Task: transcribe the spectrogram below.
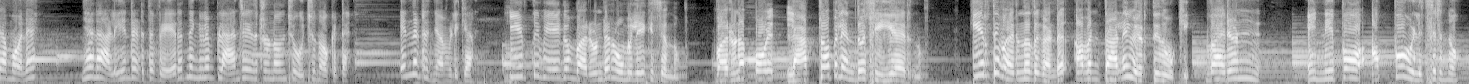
ഡാ മോനെ ഞാൻ അളിയന്റെ അടുത്ത് വേറെന്തെങ്കിലും പ്ലാൻ ചെയ്തിട്ടുണ്ടോ എന്ന് ചോദിച്ചു നോക്കട്ടെ. എന്നിട്ട് ഞാൻ വിളിക്കാം. കീർത്തി വേഗം വരുണിന്റെ റൂമിലേക്ക് ചെന്നു. വരുണപ്പോൾ ലാപ്ടോപ്പിൽ എന്തോ ചെയ്യായിരുന്നു. കീർത്തി വരുന്നത് കണ്ട് അവൻ തല ഉയർത്തി നോക്കി. വരുൺ എന്നെ ഇപ്പോ അപ്പു വിളിച്ചിരുന്നു?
